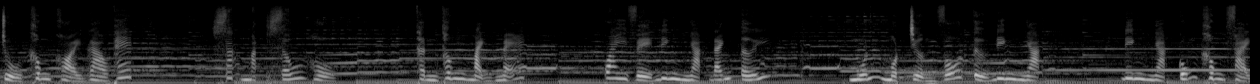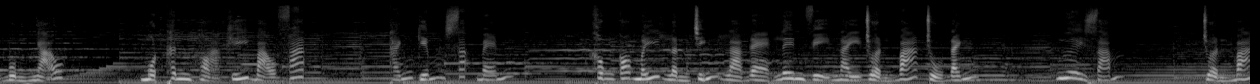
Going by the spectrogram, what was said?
chủ không khỏi gào thét. Sắc mặt xấu hổ. Thần thông mạnh mẽ. Quay về Đinh Nhạc đánh tới. Muốn một trưởng vỗ tử Đinh Nhạc. Đinh Nhạc cũng không phải bùn nhão. Một thân hỏa khí bạo phát. Thánh kiếm sắc bén. Không có mấy lần chính là đè lên vị này chuẩn bá chủ đánh. Ngươi dám. Chuẩn bá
